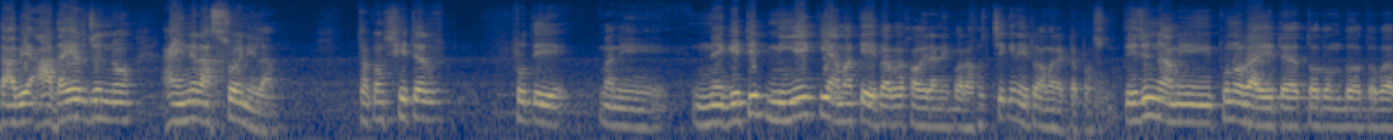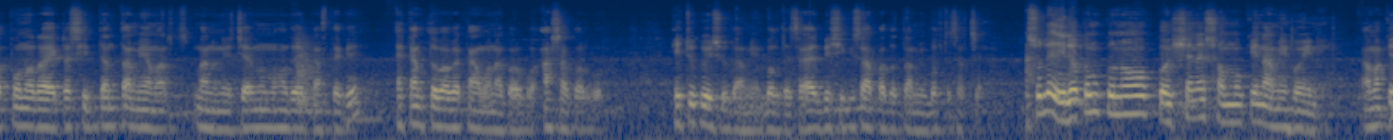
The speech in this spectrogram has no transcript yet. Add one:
দাবি আদায়ের জন্য আইনের আশ্রয় নিলাম, তখন সেটার প্রতি মানে নেগেটিভ নিয়ে কি আমাকে এভাবে হয়রানি করা হচ্ছে কিনা এটা আমার একটা প্রশ্ন। এই জন্য আমি পুনরায় এটা তদন্ত অথবা পুনরায় একটা সিদ্ধান্ত আমি আমার মাননীয় চেয়ারম্যান মহোদয়ের কাছ থেকে একান্তভাবে কামনা করব, আশা করব। এটুকুই শুধু আমি বলতে চাই, আর বেশি কিছু আপাতত আমি বলতে চাচ্ছি না। আসলে এরকম কোনো কোয়েশ্চেনের সম্মুখীন আমি হইনি। আমাকে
